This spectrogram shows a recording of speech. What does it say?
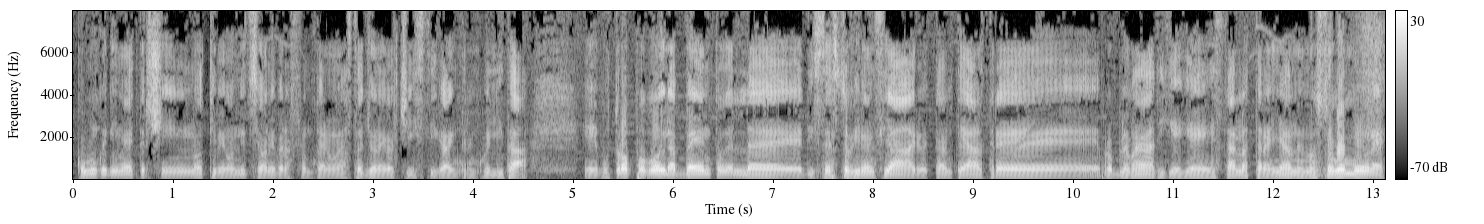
comunque di metterci in ottime condizioni per affrontare una stagione calcistica in tranquillità. E purtroppo poi l'avvento del dissesto finanziario e tante altre problematiche che stanno attanagliando il nostro comune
